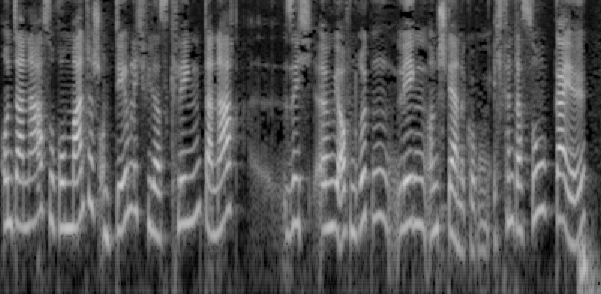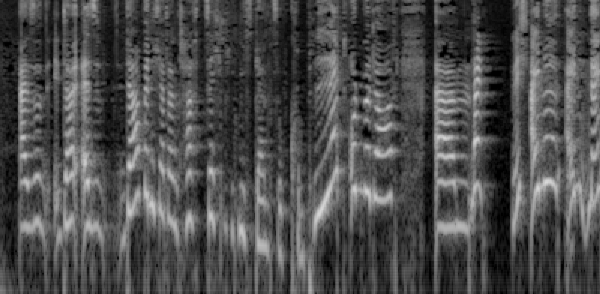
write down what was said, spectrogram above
und danach so romantisch und dämlich, wie das klingt, danach äh, sich irgendwie auf den Rücken legen und Sterne gucken. Ich finde das so geil. Also da, also da bin ich ja dann tatsächlich nicht ganz so komplett unbedarft. Ähm, Nein, nicht? eine, eine, nein,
